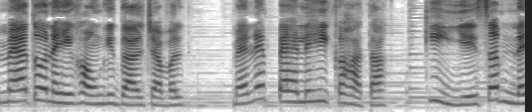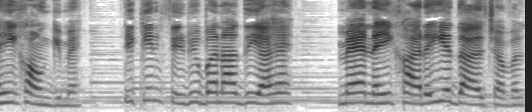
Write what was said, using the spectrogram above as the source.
मैं तो नहीं खाऊँगी दाल चावल। मैंने पहले ही कहा था कि ये सब नहीं खाऊँगी मैं लेकिन फिर भी बना दिया है। मैं नहीं खा रही ये दाल चावल।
